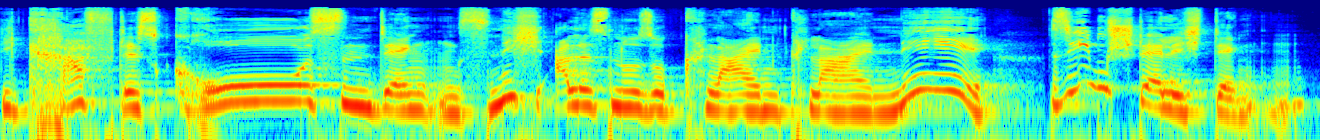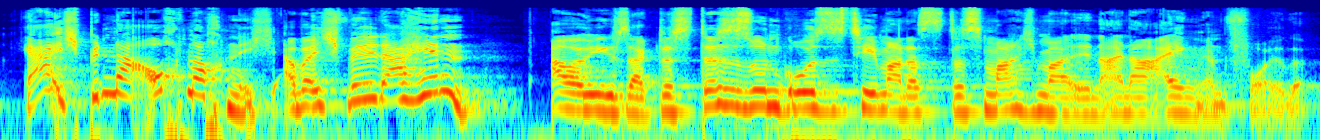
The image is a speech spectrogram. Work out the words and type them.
Die Kraft des großen Denkens. Nicht alles nur so klein, klein. Nee, siebenstellig denken. Ja, ich bin da auch noch nicht, aber ich will dahin. Aber wie gesagt, das, das ist so ein großes Thema, das, das mache ich mal in einer eigenen Folge.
